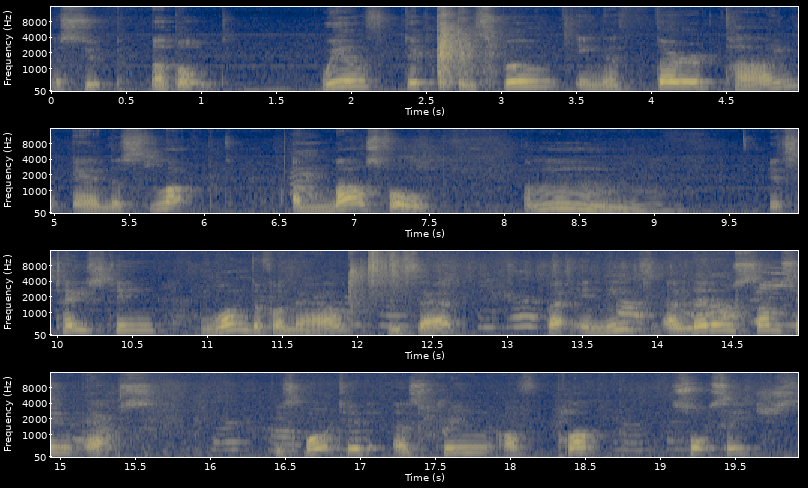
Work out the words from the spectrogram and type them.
The soup bubbled. Wilf dipped his spoon in a third time and slopped a mouthful. Mmm, it's tasting wonderful now, he said, but it needs a little something else. He spotted a string of plump sausages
